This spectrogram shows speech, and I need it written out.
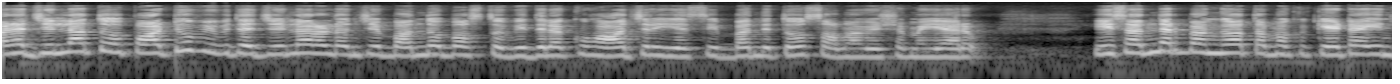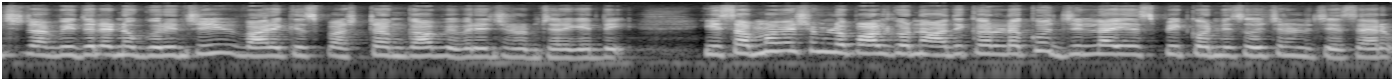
మన జిల్లాతో పాటు వివిధ జిల్లాల నుంచి బందోబస్తు విధులకు హాజరయ్యే సిబ్బందితో సమావేశమయ్యారు. ఈ సందర్భంగా తమకు కేటాయించిన విధులను గురించి వారికి స్పష్టంగా వివరించడం జరిగింది. ఈ సమావేశంలో పాల్గొన్న అధికారులకు జిల్లా ఎస్పీ కొన్ని సూచనలు చేశారు.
